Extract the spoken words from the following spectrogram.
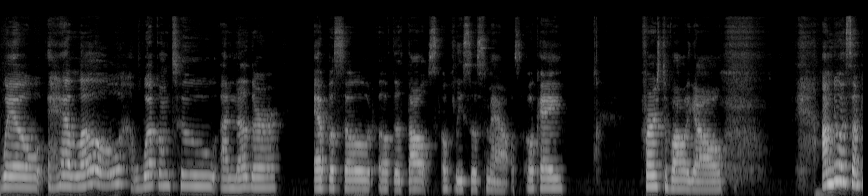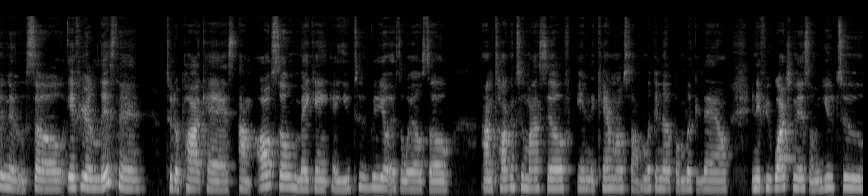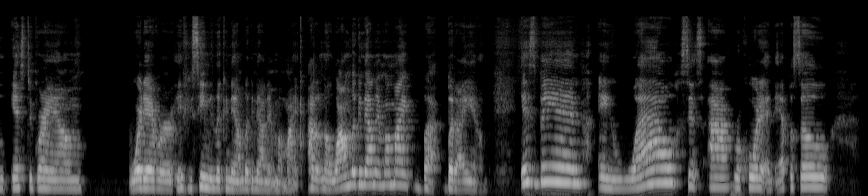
Well, hello. Welcome to another episode of the Thoughts of Lisa Smilez. Okay. First of all, y'all, I'm doing something new. So if you're listening to the podcast, I'm also making a YouTube video as well. So I'm talking to myself in the camera. So I'm looking up, I'm looking down. And if you're watching this on YouTube, Instagram, whatever. If you see me looking down, I'm looking down at my mic. I don't know why I'm looking down at my mic, but but I am. It's been a while since I recorded an episode.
